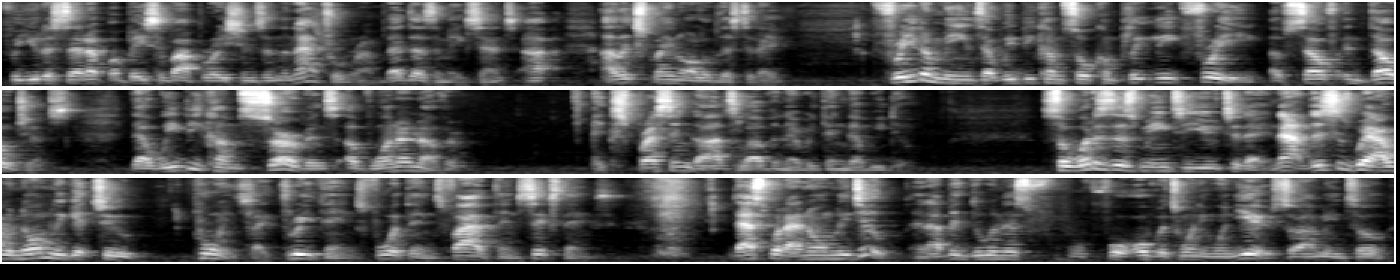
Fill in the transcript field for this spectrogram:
for you to set up a base of operations in the natural realm. That doesn't make sense. I, will explain all of this today. Freedom means that we become so completely free of self indulgence that we become servants of one another expressing God's love in everything that we do. So, what does this mean to you today? Now, this is where I would normally get to points like three things, four things, five things, six things. That's what I normally do. And I've been doing this for, for over 21 years. So, I mean, so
